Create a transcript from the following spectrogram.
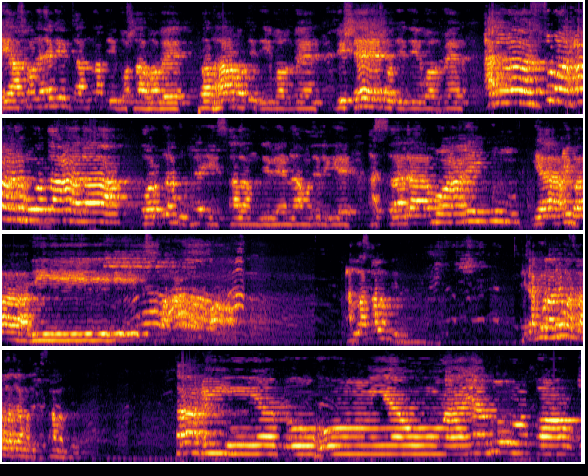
এই আসনে এক এক জান্নাতি বসা হবে, প্রধান অতিথি বসবেন, বিশেষ অতিথি বসবেন। আল্লাহ সুবহানাহু ওয়া তাআলা পর্দা উঠাই সালাম দিবেন আমাদেরকে আসসালামু আলাইকুম ইয়া ইবাদি সুবহানাল্লাহ আল্লাহ সালাম দিবেন এটা কোরআনে আছে আল্লাহ যে আমাদেরকে সালাম দিবেন تحيتهم يوم يلقونه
